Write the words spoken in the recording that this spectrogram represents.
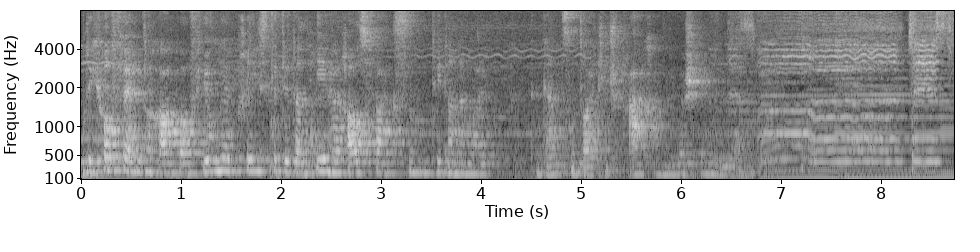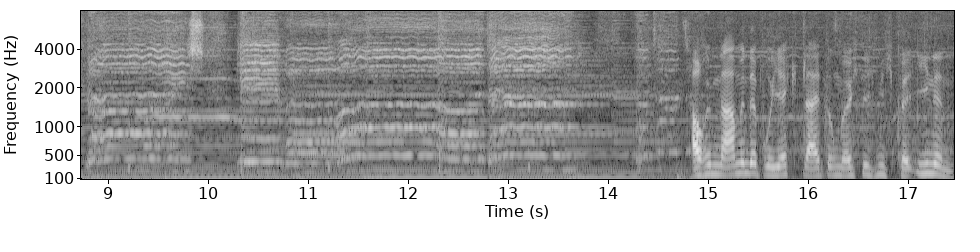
Und ich hoffe einfach auch auf junge Priester, die dann hier herauswachsen, die dann einmal den ganzen deutschen Sprachen überschwimmen werden. Auch im Namen der Projektleitung möchte ich mich bei Ihnen,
